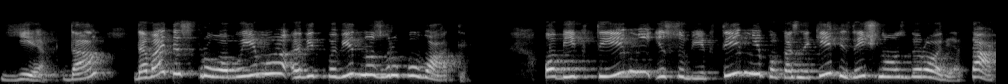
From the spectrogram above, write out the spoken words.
є. Да? Давайте спробуємо е, відповідно згрупувати. Об'єктивні і суб'єктивні показники фізичного здоров'я. Так,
